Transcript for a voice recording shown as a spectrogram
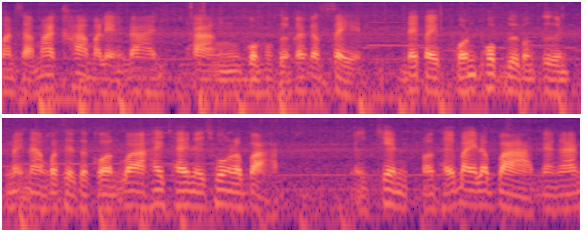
มันสามารถฆ่าแมลงได้ ทางกรมส่งเสริมการเกษตร ได้ไปค้นพบโดยบังเอิญแนะนำเกษตรกรว่าให้ใช้ในช่วงระบาด อย่างเช่นหนอนไถใบระบาดอย่างนั้น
